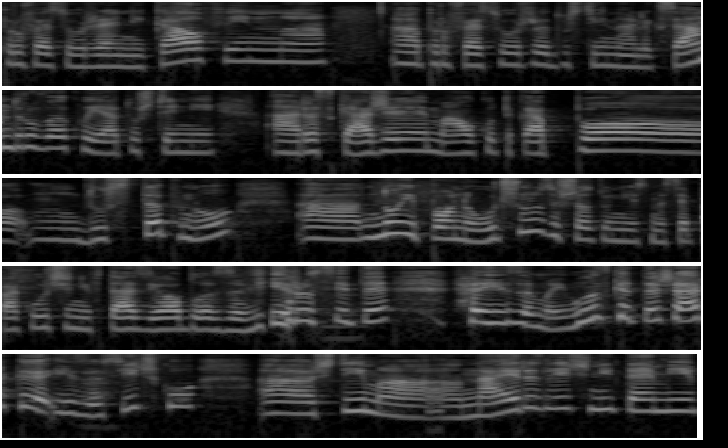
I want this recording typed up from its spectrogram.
професор Рени Калфин, професор Радостина Александрова, която ще ни разкаже малко така по-достъпно, но и по-научно, защото ние сме все пак учени в тази област за вирусите и за маймунската шарка и за всичко. Ще има най-различни теми.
